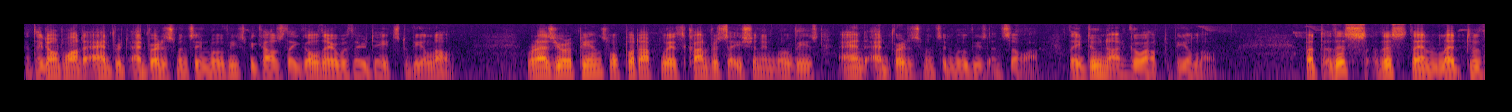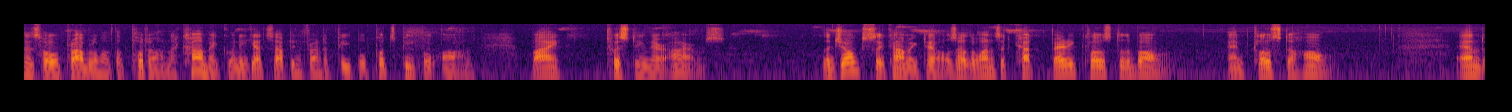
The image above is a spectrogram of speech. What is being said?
And they don't want adver- advertisements in movies because they go there with their dates to be alone. Whereas Europeans will put up with conversation in movies and advertisements in movies and so on. They do not go out to be alone. But this, this then led to this whole problem of the put on. The comic, when he gets up in front of people, puts people on by twisting their arms. The jokes the comic tells are the ones that cut very close to the bone and close to home. And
